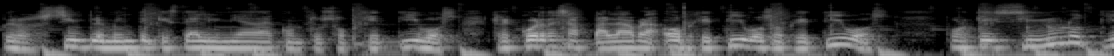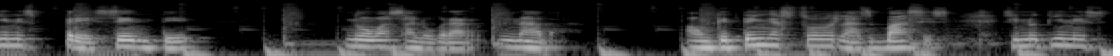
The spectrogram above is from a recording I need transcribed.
pero simplemente que esté alineada con tus objetivos. Recuerda esa palabra, objetivos, objetivos, porque si no lo tienes presente, no vas a lograr nada. Aunque tengas todas las bases, si no tienes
